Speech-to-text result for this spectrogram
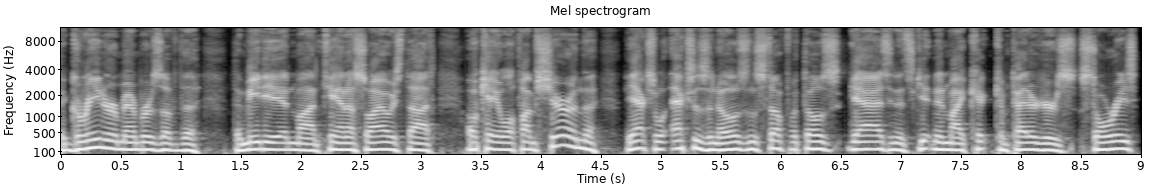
the greener members of the the media in Montana. So I always thought, okay, well if I'm sharing the the actual X's and O's and stuff with those guys, and it's getting in my c- competitors' stories,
